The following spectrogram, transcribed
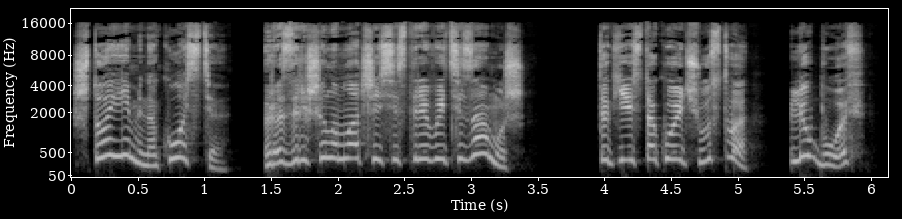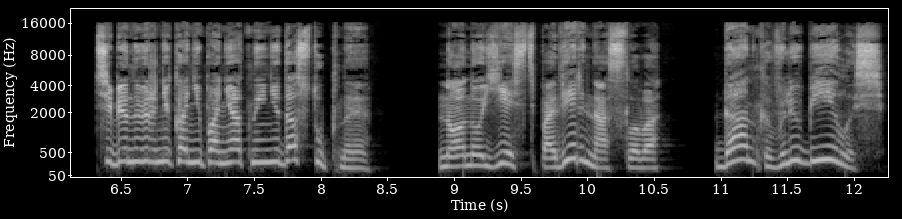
«Что именно, Костя? Разрешила младшей сестре выйти замуж? Так есть такое чувство — любовь. Тебе наверняка непонятное и недоступное. Но оно есть, поверь на слово. Данка влюбилась».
